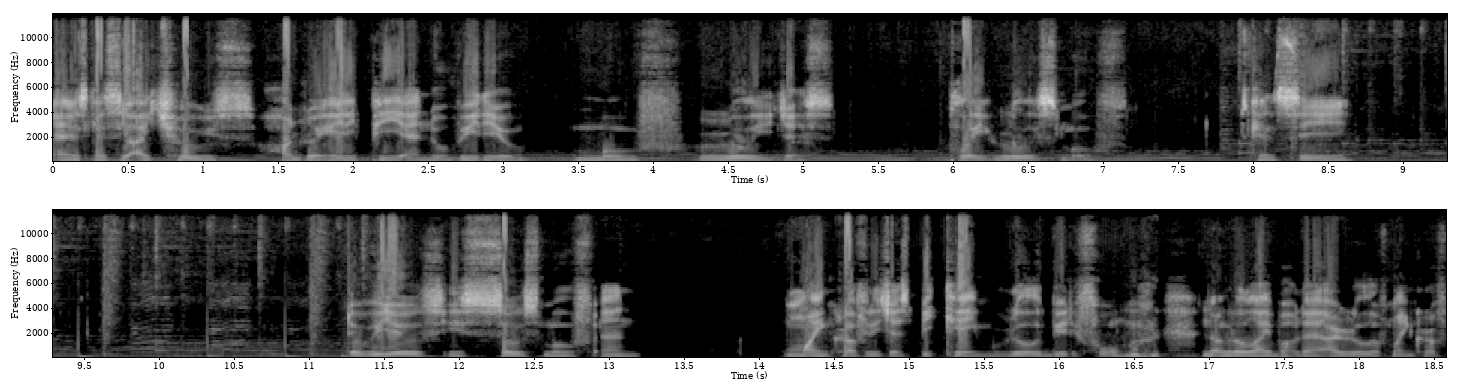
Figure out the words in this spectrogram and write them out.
And as you can see I chose 180p and the video move really just play really smooth. You can see the videos is so smooth and Minecraft it just became really beautiful. Not gonna lie about that I really love Minecraft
